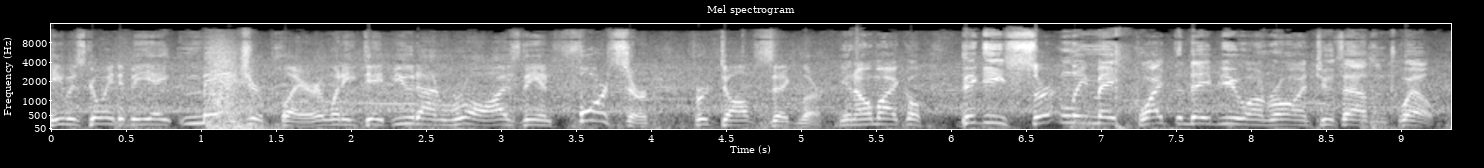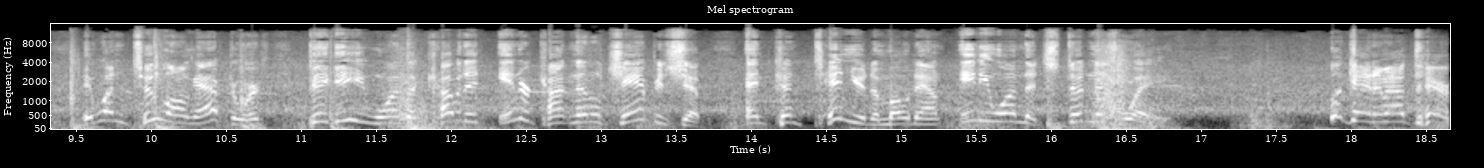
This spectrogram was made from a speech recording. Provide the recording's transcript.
he was going to be a major player when he debuted on Raw as the enforcer for Dolph Ziggler. You know, Michael, Big E certainly made quite the debut on Raw in 2012. It wasn't too long afterwards, Big E won the coveted Intercontinental Championship and continued to mow down anyone that stood in his way. Look at him out there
